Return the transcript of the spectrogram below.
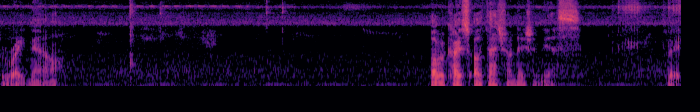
for right now. Oh, requires oh thatch foundation, yes. Wait,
